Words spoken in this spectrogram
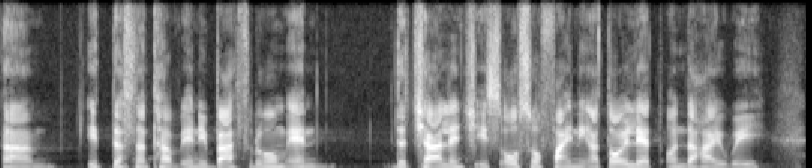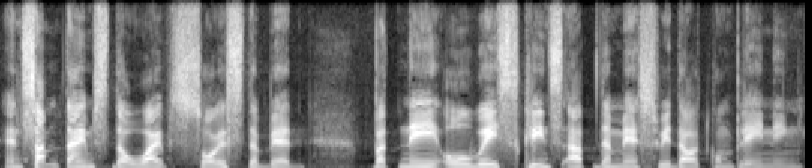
Um, it does not have any bathroom, and the challenge is also finding a toilet on the highway. And sometimes the wife soils the bed, but Ne always cleans up the mess without complaining.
